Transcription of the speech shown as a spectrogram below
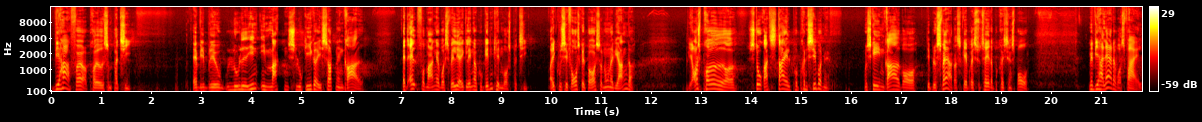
Vi har før prøvet som parti, at vi blev lullet ind i magtens logikker i sådan en grad, at alt for mange af vores vælgere ikke længere kunne genkende vores parti, og ikke kunne se forskel på os og nogle af de andre. Vi har også prøvet at stå ret stejl på principperne, måske i en grad, hvor det blev svært at skabe resultater på Christiansborg. Men vi har lært af vores fejl,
